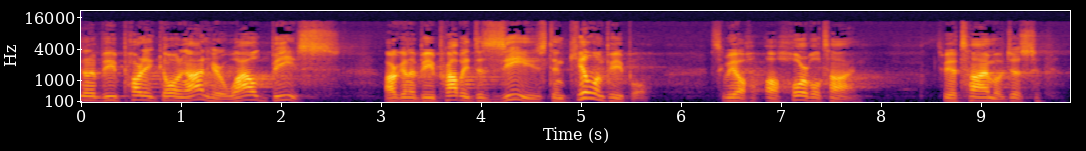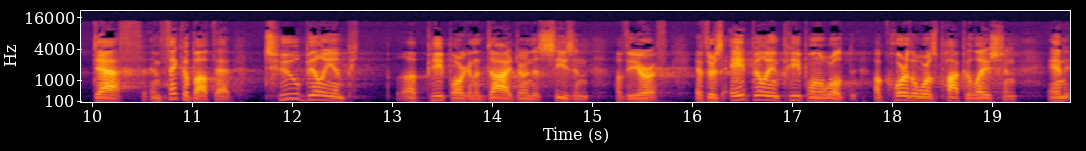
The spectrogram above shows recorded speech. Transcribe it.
going to be part of going on here. Wild beasts are going to be probably diseased and killing people. It's going to be a, a horrible time. It's going to be a time of just death. And think about that. Two billion uh, people are going to die during this season of the earth. If there's 8 billion people in the world, a quarter of the world's population, and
